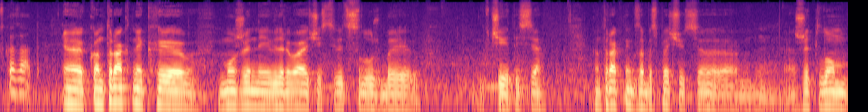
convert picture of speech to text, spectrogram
сказати? Контрактник може, не відриваючись від служби, вчитися. Контрактник забезпечується житлом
